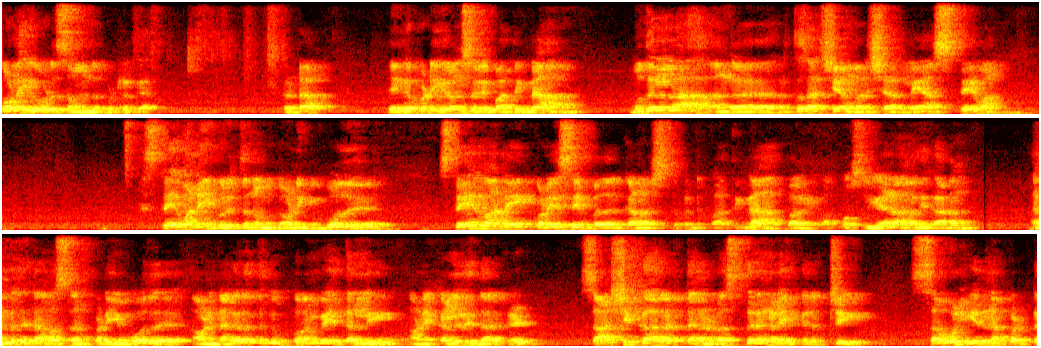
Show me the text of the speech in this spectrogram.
கொலையோடு சம்மந்தப்பட்டிருக்கார். கரெக்டா எங்க படிக்கிறோம்னு சொல்லி பாத்தீங்கன்னா முதல்ல அங்க ரத்த சாட்சியா மனுஷார் இல்லையா? ஸ்தேவான். ஸ்தேவானை குறித்து நம்ம கவனிக்கும் போது ஸ்தேவானை கொலை செய்வதற்கான பார்த்தீங்கன்னா பாத்தீங்கன்னா அப்போ ஏழாம் அதிகாரம் ஐம்பத்தெட்டாம் வசனம் படிக்கும் போது அவனை நகரத்துக்கு புறம்பே தள்ளி அவனை கல்லெறிந்தார்கள். சாட்சிக்காரர் தங்கள் வஸ்திரங்களை கழற்றி சவுல் எண்ணப்பட்ட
